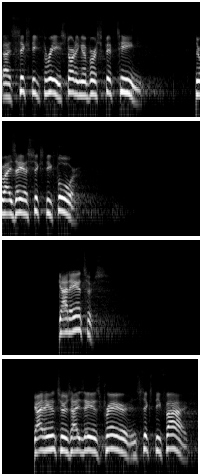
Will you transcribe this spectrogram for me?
uh, 63, starting in verse 15 through Isaiah 64. God answers. God answers Isaiah's prayer in 65.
